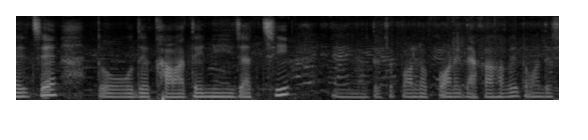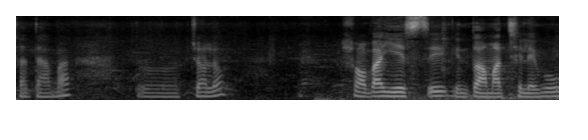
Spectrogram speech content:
হয়েছে তো ওদের খাওয়াতে নিয়ে যাচ্ছি। তো পরে দেখা হবে তোমাদের সাথে আবার। তো চলো। সবাই এসছে, কিন্তু আমার ছেলে বউ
